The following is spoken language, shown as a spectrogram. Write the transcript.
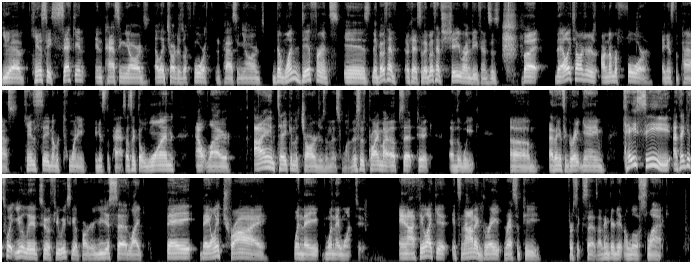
You have Kansas City second in passing yards. LA Chargers are fourth in passing yards. The one difference is they both have okay, so they both have shitty run defenses, but the LA Chargers are number four against the pass. Kansas City number 20 against the pass. That's like the one outlier. I am taking the Chargers in this one. This is probably my upset pick of the week. Um, I think it's a great game. KC, I think it's what you alluded to a few weeks ago, Parker. You just said like they they only try when they when they want to. And I feel like it it's not a great recipe for success. I think they're getting a little slack.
